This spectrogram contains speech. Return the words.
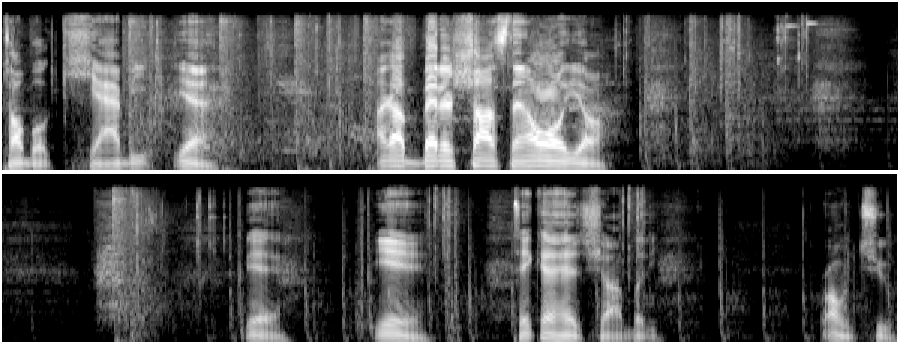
Talk about cabbie. Yeah. I got better shots than all y'all. Yeah. Yeah. Take a headshot, buddy. Wrong with you?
